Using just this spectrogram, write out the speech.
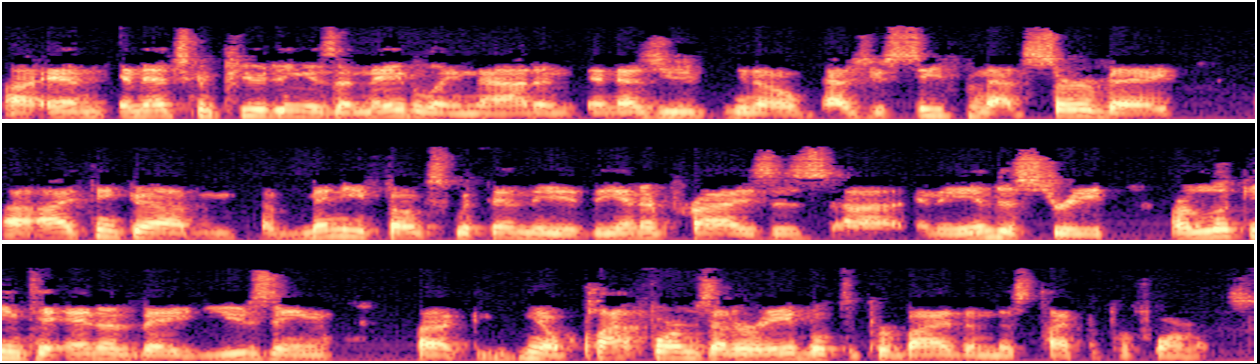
Uh, and, and edge computing is enabling that. And, and as you, you know, as you see from that survey, uh, I think um, many folks within the, the enterprises uh, in the industry are looking to innovate using uh, you know platforms that are able to provide them this type of performance.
